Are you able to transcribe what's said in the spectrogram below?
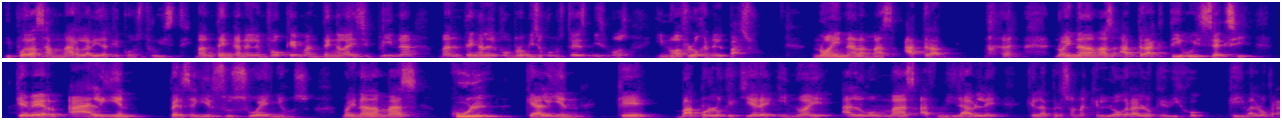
y puedas amar la vida que construiste. Mantengan el enfoque, mantengan la disciplina, mantengan el compromiso con ustedes mismos y no aflojen el paso. No hay nada más atractivo no hay nada más atractivo y sexy que ver a alguien perseguir sus sueños. No hay nada más cool que alguien que va por lo que quiere y no hay algo más admirable que la persona que logra lo que dijo que iba a lograr.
